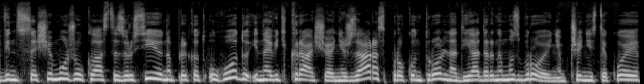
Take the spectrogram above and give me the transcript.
він все ще може укласти з Росією, наприклад, угоду, і навіть краще ніж зараз про контроль над ядерним озброєнням, чинність якої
